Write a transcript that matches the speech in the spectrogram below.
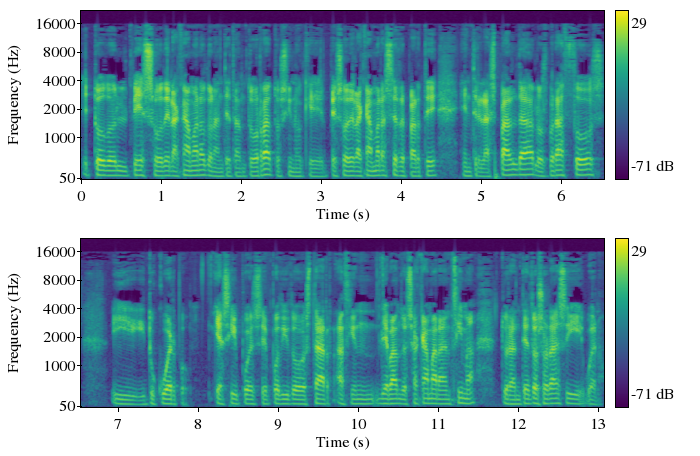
eh, todo el peso de la cámara durante tanto rato, sino que el peso de la cámara se reparte entre la espalda, los brazos y, tu cuerpo. Y así pues he podido estar haciendo, llevando esa cámara encima durante dos horas y bueno,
